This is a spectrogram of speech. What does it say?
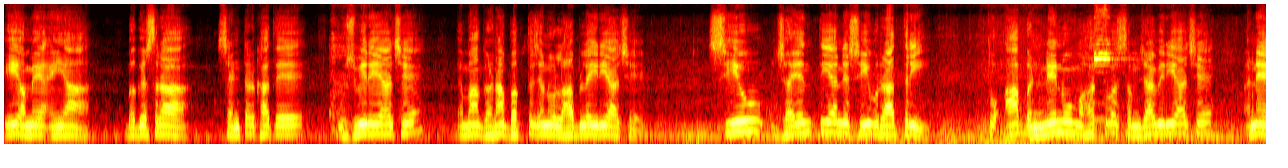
એ અમે અહીંયા બગસરા સેન્ટર ખાતે ઉજવી રહ્યા છે. એમાં ઘણા ભક્તજનો લાભ લઈ રહ્યા છે. શિવ જયંતિ અને શિવરાત્રિ, તો આ બંનેનું મહત્ત્વ સમજાવી રહ્યા છે અને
